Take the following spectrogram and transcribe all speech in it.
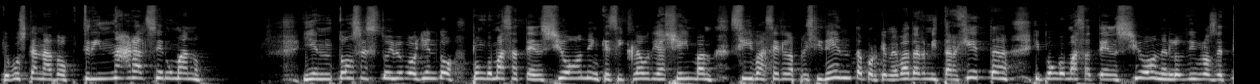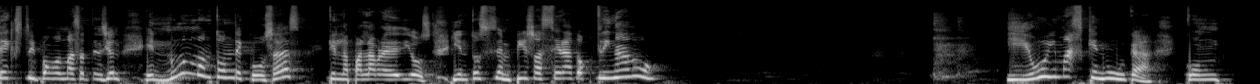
que buscan adoctrinar al ser humano. Y entonces estoy oyendo, pongo más atención en que si Claudia Sheinbaum sí va a ser la presidenta porque me va a dar mi tarjeta y pongo más atención en los libros de texto y pongo más atención en un montón de cosas que en la palabra de Dios. Y entonces empiezo a ser adoctrinado. Y hoy más que nunca, con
